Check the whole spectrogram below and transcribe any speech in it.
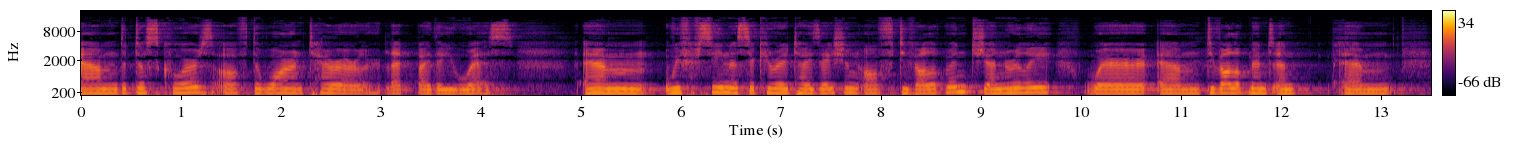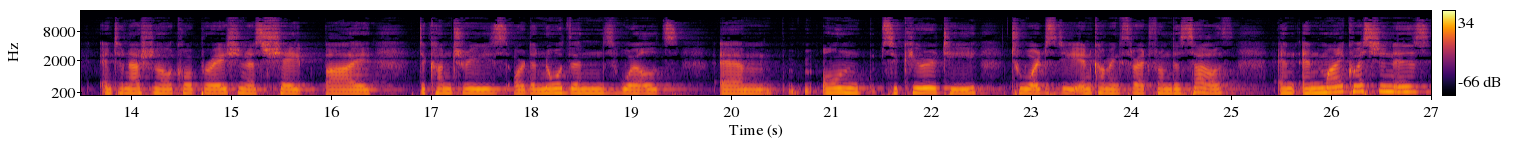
um, the discourse of the war on terror led by the US, um, we've seen a securitization of development generally, where um, development and um, international cooperation is shaped by the countries or the northern world's um, own security towards the incoming threat from the south. And, and my question is,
